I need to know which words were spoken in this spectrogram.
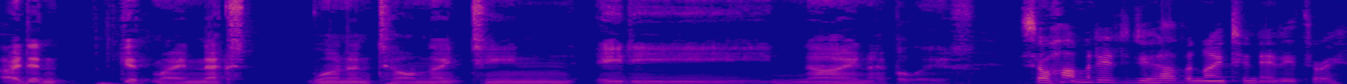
I didn't get my next one until 1989, I believe. So, how many did you have in 1983?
